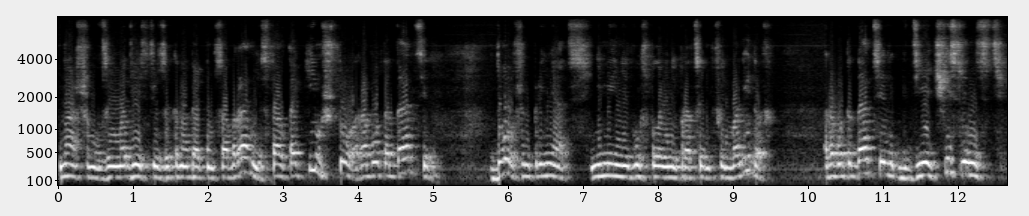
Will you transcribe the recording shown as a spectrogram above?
нашему взаимодействию в законодательном собрании стал таким, что работодатель должен принять не менее 2,5% инвалидов, работодатель, где численность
